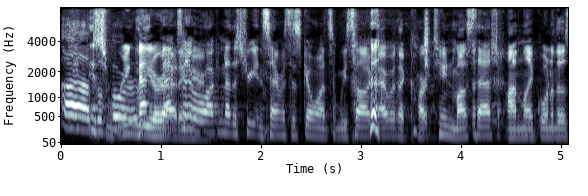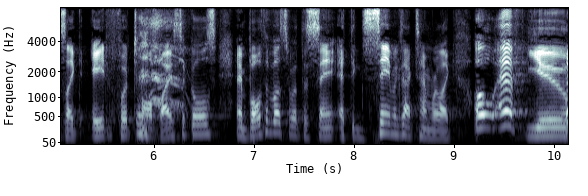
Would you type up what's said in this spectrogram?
Uh, uh, this ringleader Max out and I of were here. walking down the street in San Francisco once, and we saw a guy with a cartoon mustache on like one of those like eight foot tall bicycles, and both of us were at the same at the same exact time. We're like, "Oh, f you."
